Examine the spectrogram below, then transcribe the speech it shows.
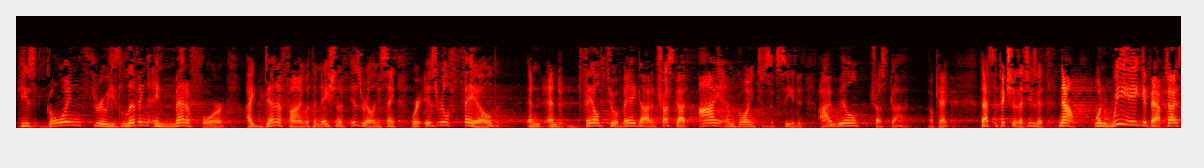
He's going through, he's living a metaphor identifying with the nation of Israel. And he's saying, where Israel failed and, and failed to obey God and trust God, I am going to succeed. I will trust God. Okay? That's the picture that Jesus gets. Now, when we get baptized,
